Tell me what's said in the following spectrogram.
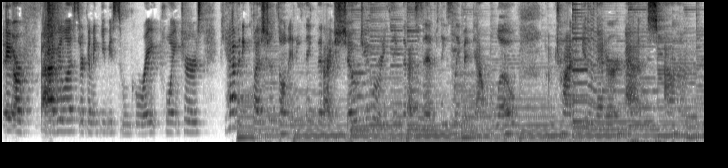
They are fabulous. They're going to give you some great pointers. If you have any questions on anything that I showed you or anything that I said, please leave it down below. I'm trying to get better at um,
